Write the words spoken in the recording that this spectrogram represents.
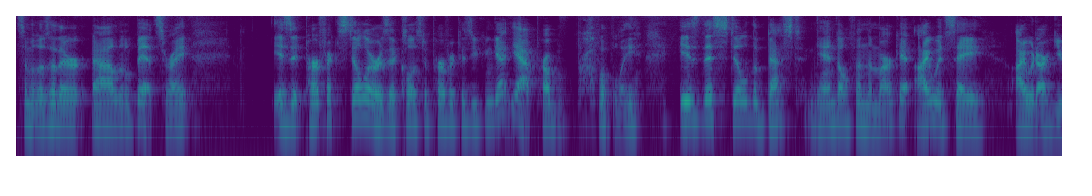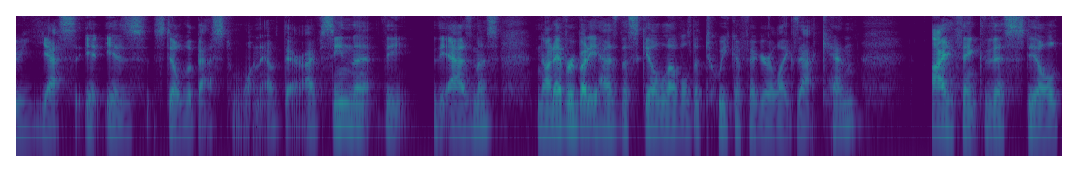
some of those other uh, little bits, right? Is it perfect still, or is it close to perfect as you can get? Yeah, prob- probably. Is this still the best Gandalf in the market? I would say, I would argue, yes, it is still the best one out there. I've seen the the the Asmus. Not everybody has the skill level to tweak a figure like Zach can. I think this still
